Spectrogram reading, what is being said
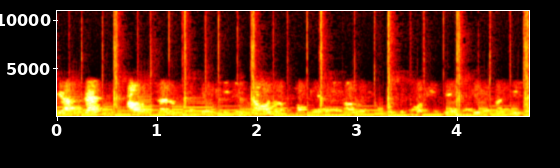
Yeah, that's outside of the building. That was a pocket. It's different, it's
